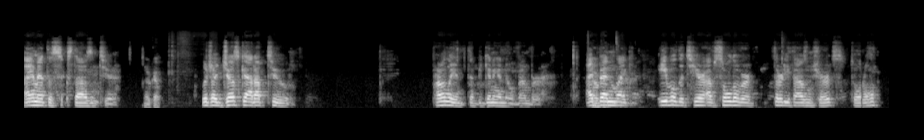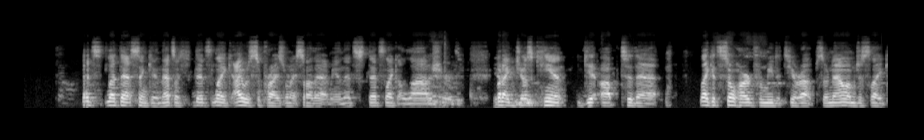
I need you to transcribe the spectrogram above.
I am at the six thousand tier. Okay. Which I just got up to probably at the beginning of November. I've okay. been like able to tier. I've sold over thirty thousand shirts total. Let's let that sink in. That's a that's like I was surprised when I saw that man. That's that's like a lot of shirts, yeah. but I just can't get up to that. Like it's so hard for me to tier up. So now I'm just like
